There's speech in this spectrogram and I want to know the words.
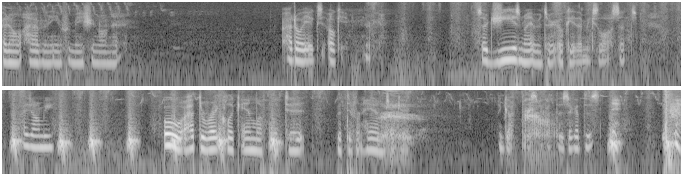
I don't have any information on it. How do I exit? Okay, there we go. So G is my inventory. Okay, that makes a lot of sense. Hi, zombie. Oh, I have to right click and left click to hit with different hands. Okay. I got this, I got this, I got this. Eh. Eh.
